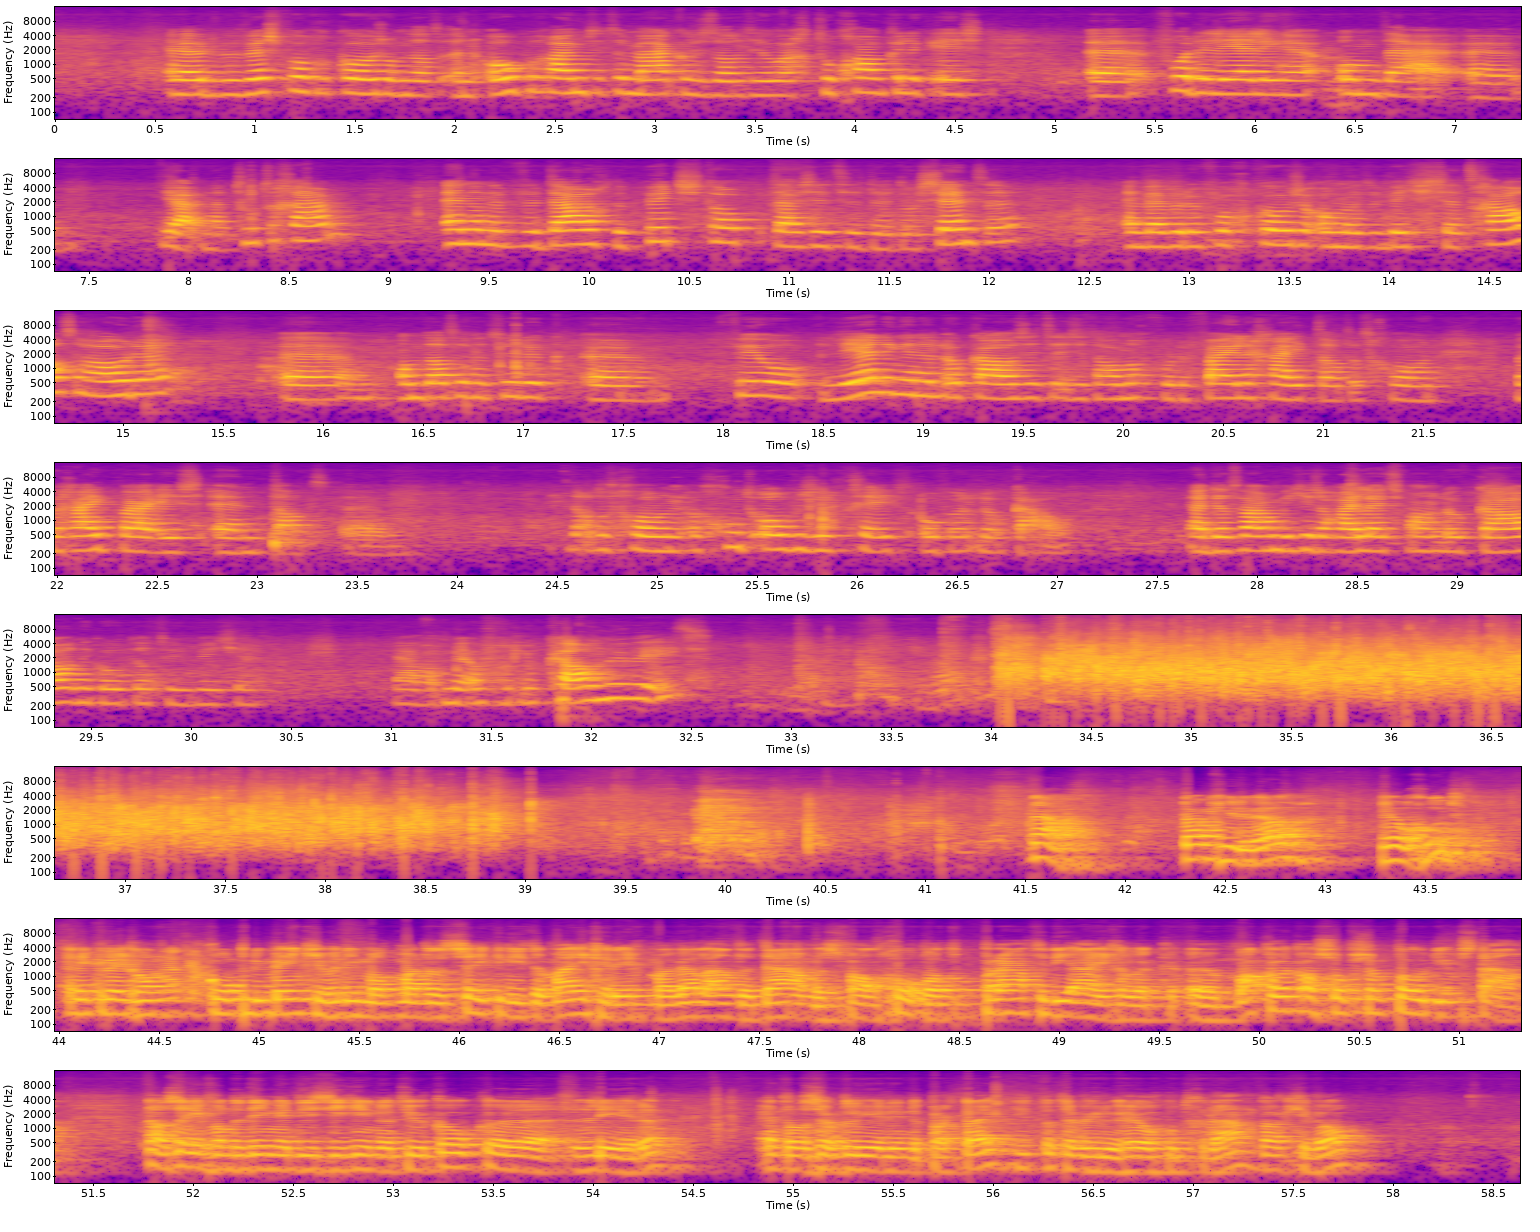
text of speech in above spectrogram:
En we hebben er bewust voor gekozen om dat een open ruimte te maken, zodat het heel erg toegankelijk is eh, voor de leerlingen om daar eh, ja, naartoe te gaan. En dan hebben we daar nog de pitchstop, daar zitten de docenten. En we hebben ervoor gekozen om het een beetje centraal te houden. Omdat er natuurlijk veel leerlingen in het lokaal zitten, is het handig voor de veiligheid dat het gewoon bereikbaar is en dat, ehm, dat het gewoon een goed overzicht geeft over het lokaal. Ja, dat waren een beetje de highlights van het lokaal en ik hoop dat u een beetje ja, wat meer over het lokaal nu weet. Nou, dank jullie wel. Heel goed. En ik kreeg al net een complimentje van iemand, maar dat is zeker niet aan mij gericht, maar wel aan de dames. Van, goh, wat praten die eigenlijk eh, makkelijk als ze op zo'n podium staan. Nou, dat is een van de dingen die ze hier natuurlijk ook eh, leren. En dat is ook leren in de praktijk. Dat hebben jullie heel goed gedaan. Dankjewel.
